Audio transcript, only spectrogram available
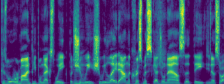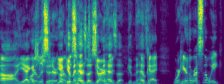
because we'll remind people next week, but Mm-hmm. should we should we lay down the Christmas schedule now so that the you know so Ah, our, yeah, I guess you should. Yeah, give 'em a heads up, give 'em a heads it. up, give 'em a heads okay. up. we're here the rest of the week.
